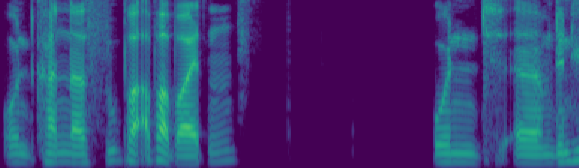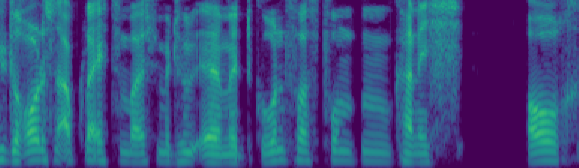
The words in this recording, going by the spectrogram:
und kann das super abarbeiten. Und ähm, den hydraulischen Abgleich zum Beispiel mit, äh, mit Grundfosspumpen kann ich auch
